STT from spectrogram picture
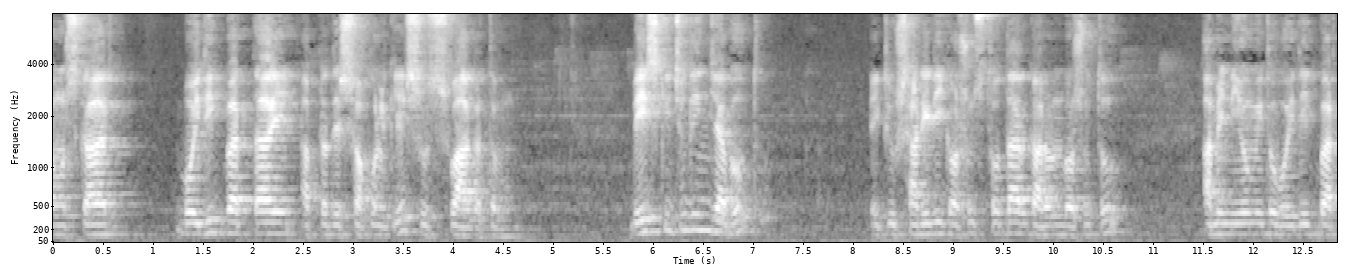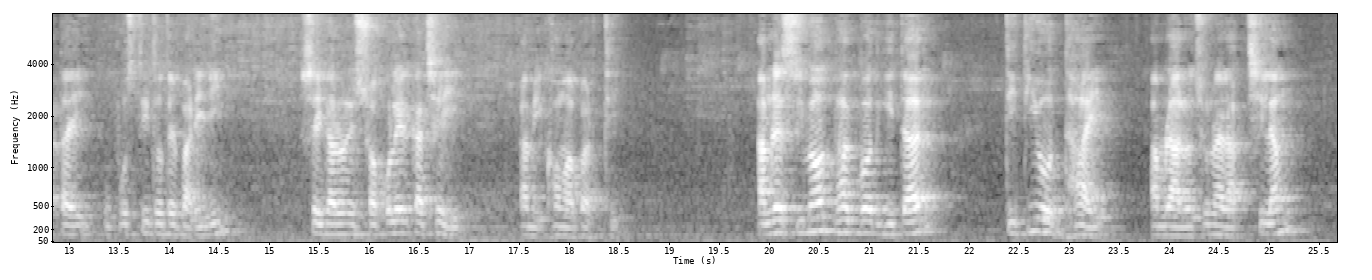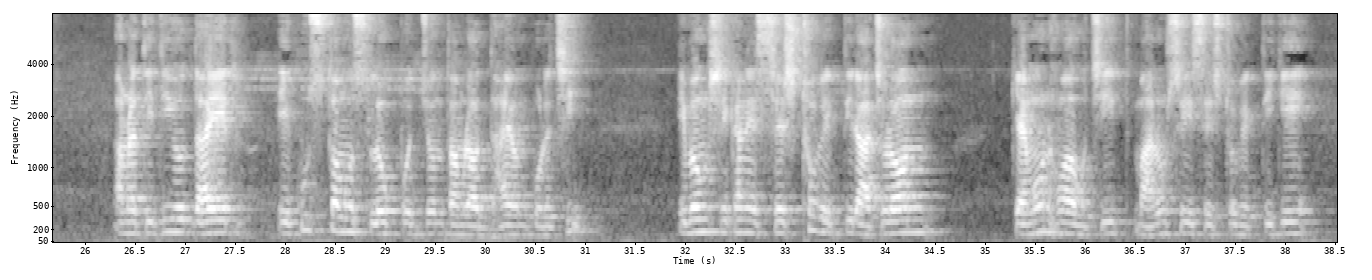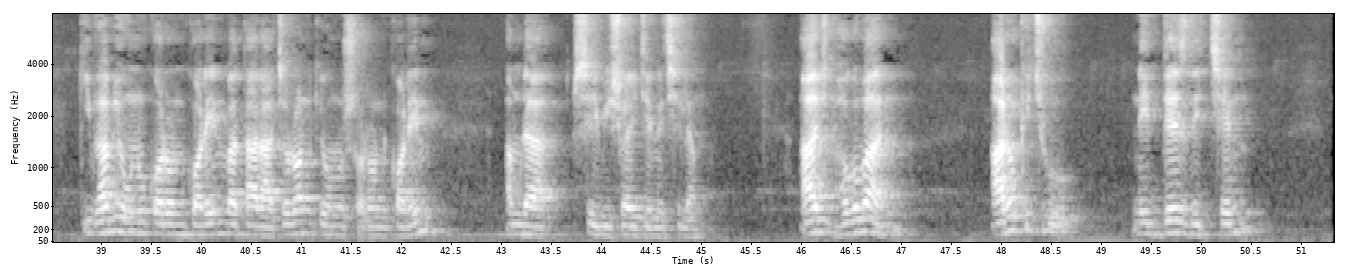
নমস্কার। বৈদিক বার্তায় আপনাদের সকলকে সুস্বাগতম। বেশ কিছুদিন যাবৎ একটু শারীরিক অসুস্থতার কারণবশত আমি নিয়মিত বৈদিক বার্তায় উপস্থিত হতে পারিনি। সেই কারণে সকলের কাছেই আমি ক্ষমা প্রার্থী। আমরা শ্রীমদ্ ভাগবত গীতার তৃতীয় অধ্যায় আমরা আলোচনা রাখছিলাম। আমরা তৃতীয় অধ্যায়ের একুশতম শ্লোক পর্যন্ত আমরা অধ্যয়ন করেছি এবং সেখানে শ্রেষ্ঠ ব্যক্তির আচরণ কেমন হওয়া উচিত, মানুষ সেই শ্রেষ্ঠ ব্যক্তিকে কীভাবে অনুকরণ করেন বা তার আচরণকে অনুসরণ করেন, আমরা সেই বিষয়ে জেনেছিলাম। আজ ভগবান আরও কিছু নির্দেশ দিচ্ছেন।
